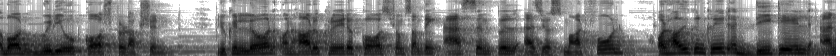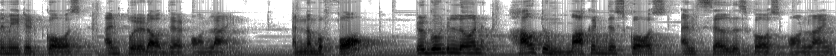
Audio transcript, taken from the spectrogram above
about video course production. You can learn on how to create a course from something as simple as your smartphone or how you can create a detailed animated course and put it out there online. And number four, you're going to learn how to market this course and sell this course online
